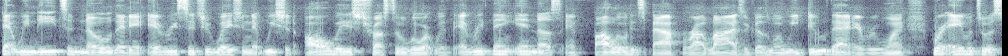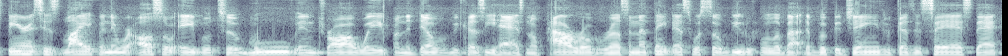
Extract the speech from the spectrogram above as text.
that we need to know that in every situation that we should always trust the Lord with everything in us and follow his path for our lives. Because when we do that, everyone, we're able to experience his life and then we're also able to move and draw away from the devil because he has no power power over us. And I think that's what's so beautiful about the book of James because it says that,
